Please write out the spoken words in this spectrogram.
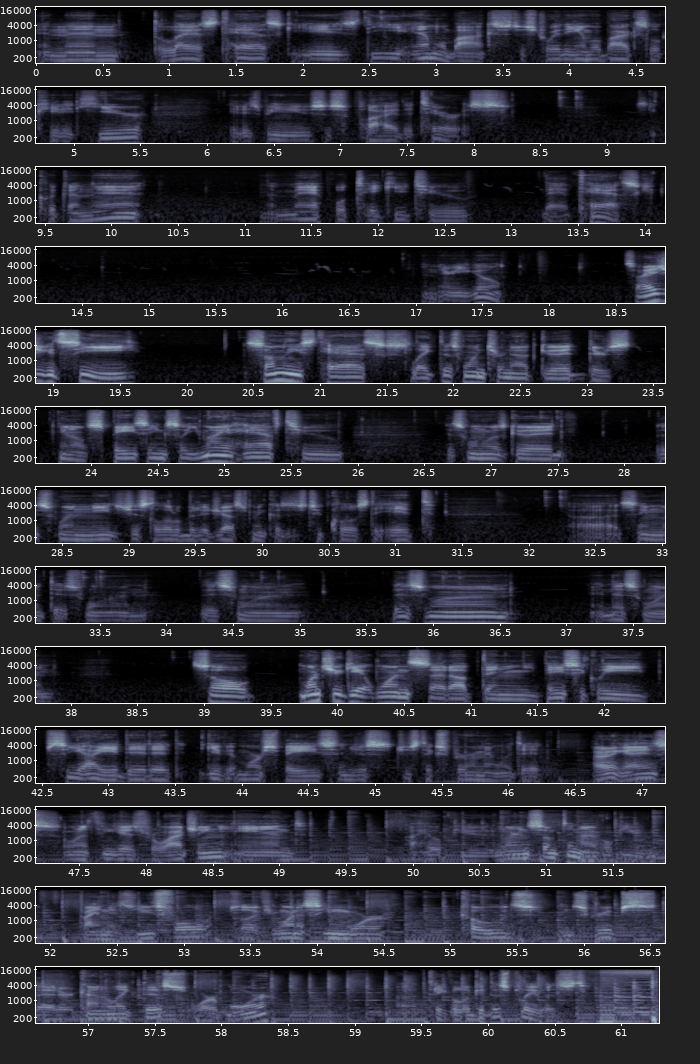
And then the last task is the ammo box. Destroy the ammo box located here. It is being used to supply the terrorists. So you click on that. And the map will take you to that task. And there you go. So as you can see, some of these tasks, like this one turned out good. There's, you know, spacing, so you might have to, this one was good, this one needs just a little bit of adjustment because it's too close to it. Uh, same with this one, this one, this one, and this one. So once you get one set up, then you basically see how you did it, give it more space, and just, just experiment with it. Alright guys, I want to thank you guys for watching, and I hope you learned something. I hope you find this useful. So if you want to see more codes and scripts that are kind of like this or more, uh, take a look at this playlist.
